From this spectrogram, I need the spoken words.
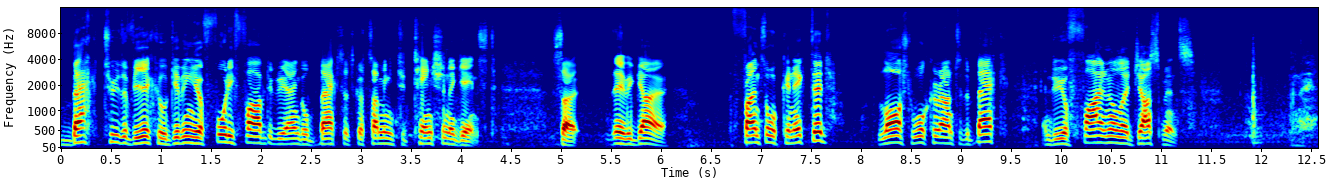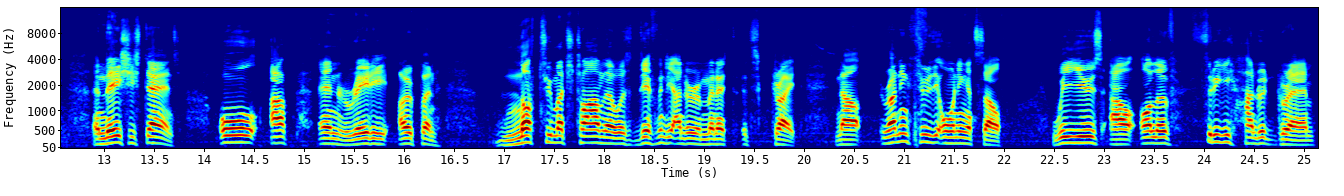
back to the vehicle, giving you a 45 degree angle back so it's got something to tension against. So there we go front's all connected. Last walk around to the back and do your final adjustments. And there she stands all up and ready open. Not too much time that was definitely under a minute. It's great. Now running through the awning itself we use our olive 300 gram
